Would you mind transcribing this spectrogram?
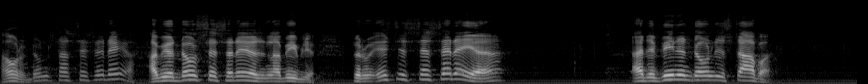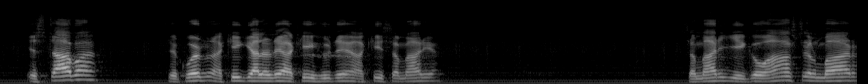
Ahora, ¿dónde está Cesarea? Había dos Cesareas en la Biblia, pero este Cesarea, adivinen dónde estaba. Estaba, ¿se acuerdan? Aquí Galilea, aquí Judea, aquí Samaria. Samaria llegó hasta el mar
